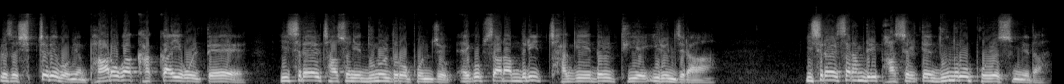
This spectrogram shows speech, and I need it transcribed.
그래서 10절에 보면 바로가 가까이 올 때 이스라엘 자손이 눈을 들어 본즉 애굽 사람들이 자기들 뒤에 이른지라 이스라엘 사람들이 봤을 때 눈으로 보였습니다.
